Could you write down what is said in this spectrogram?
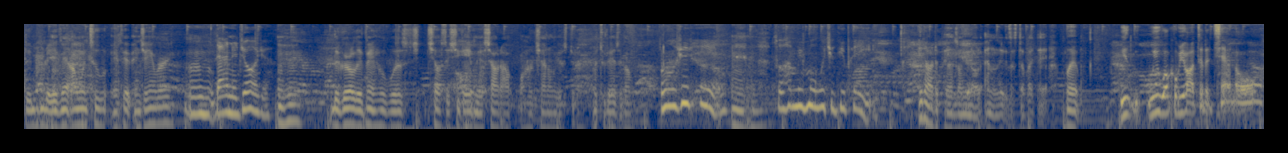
the, the event I went to in, in January, Mm-hmm. down in Georgia. Mm-hmm. the girl event who was Chelsea, she gave me a shout out on her channel yesterday or two days ago. Oh, she did. Mm-hmm. So how much more would you get paid? It all depends on you know the analytics and stuff like that. But we we welcome y'all to the channel.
